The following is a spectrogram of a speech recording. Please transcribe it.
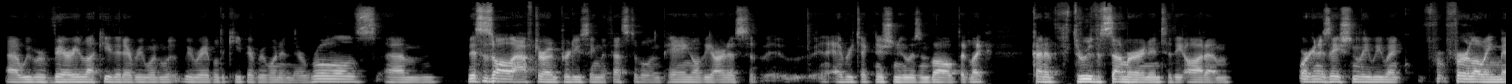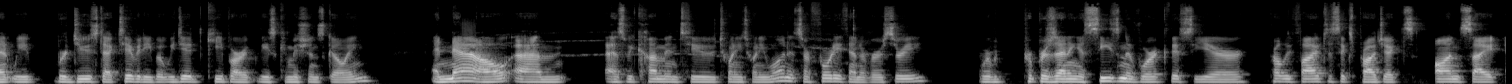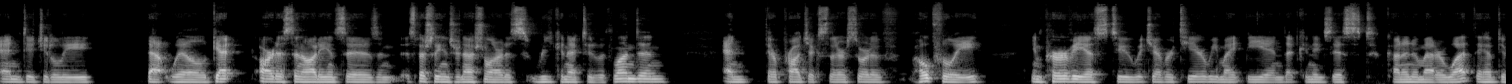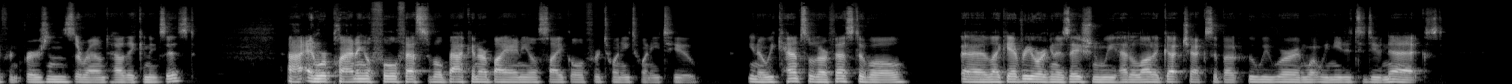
Uh, we were very lucky that everyone we were able to keep everyone in their roles. Um, this is all after I'm producing the festival and paying all the artists, uh, every technician who was involved. But like, kind of through the summer and into the autumn organizationally we went furloughing meant we reduced activity but we did keep our these commissions going and now um, as we come into 2021, it's our 40th anniversary. We're presenting a season of work this year, probably five to six projects on site and digitally that will get artists and audiences, and especially international artists, reconnected with London and their projects that are sort of hopefully impervious to whichever tier we might be in that can exist kind of no matter what. They have different versions around how they can exist. Uh, and we're planning a full festival back in our biennial cycle for 2022. You know, we canceled our festival. Uh, like every organization, we had a lot of gut checks about who we were and what we needed to do next.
